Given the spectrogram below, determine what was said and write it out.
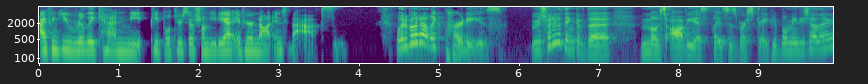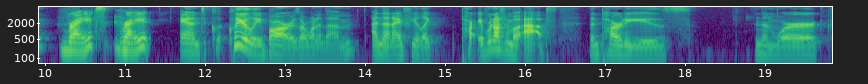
i think you really can meet people through social media if you're not into the apps What about at like parties? I'm just trying to think of the most obvious places where straight people meet each other. right right And cl- clearly, bars are one of them. And then I feel like par- if we're not talking about apps, then parties, and then work.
